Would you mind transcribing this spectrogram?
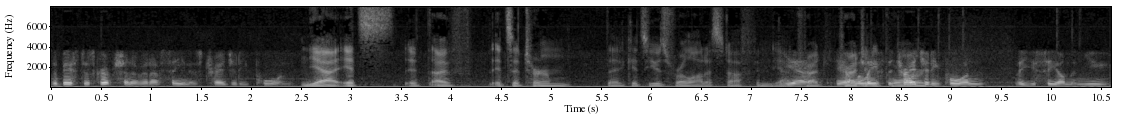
the best description of it I've seen is tragedy porn. Yeah, it's it. I've it's a term that gets used for a lot of stuff, and yeah, yeah, tra- yeah. tragedy well, it's the tragedy porn that you see on the news,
